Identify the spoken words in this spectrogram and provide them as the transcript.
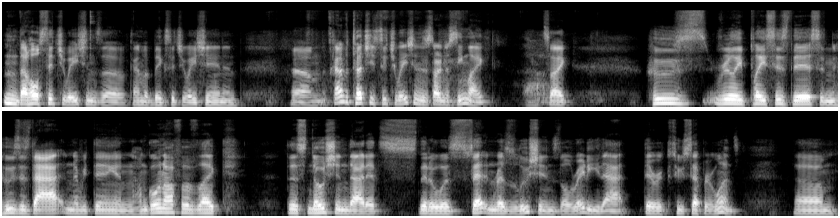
that whole situation's a kind of a big situation and um, it's kind of a touchy situation. It's starting to seem like it's like whose really place is this and whose is that and everything. And I'm going off of like this notion that it's that it was set in resolutions already that there were two separate ones. Um,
